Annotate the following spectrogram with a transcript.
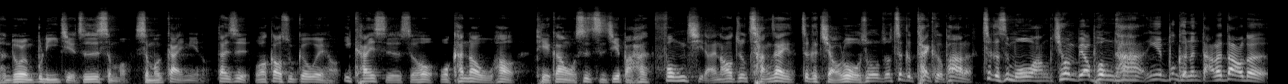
很多人不理解这是什么什么概念哦。但是我要告诉各位哈，一开始的时候，我看到五号。铁杆，我是直接把它封起来，然后就藏在这个角落。我说：“我说这个太可怕了，这个是魔王，千万不要碰它，因为不可能打得到的。”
